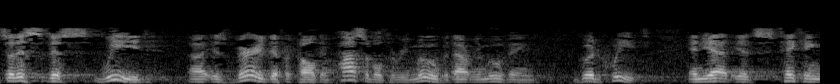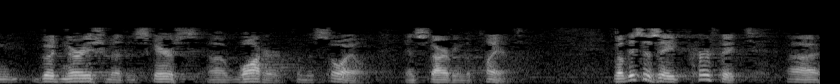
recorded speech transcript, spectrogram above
So this, this weed uh, is very difficult, impossible to remove without removing good wheat. And yet it's taking good nourishment and scarce uh, water from the soil and starving the plant. Well, this is a perfect uh,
